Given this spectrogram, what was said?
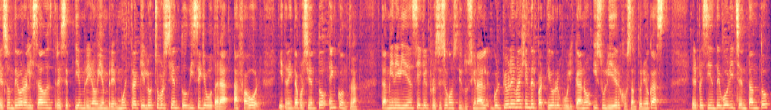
El sondeo realizado entre septiembre y noviembre muestra que el 8% dice que votará a favor y 30% en contra. También evidencia que el proceso constitucional golpeó la imagen del Partido Republicano y su líder José Antonio Cast. El presidente Boric, en tanto,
